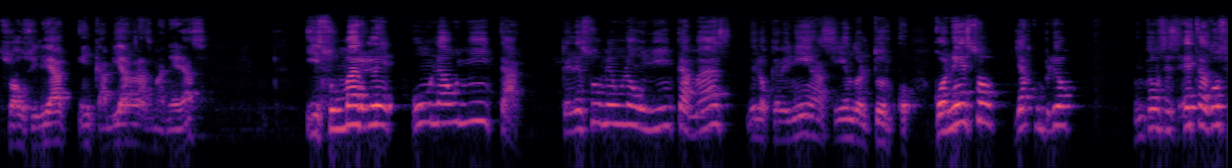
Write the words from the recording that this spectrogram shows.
su auxiliar en cambiar las maneras y sumarle una uñita, que le sume una uñita más de lo que venía haciendo el turco. Con eso ya cumplió. Entonces, estas dos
